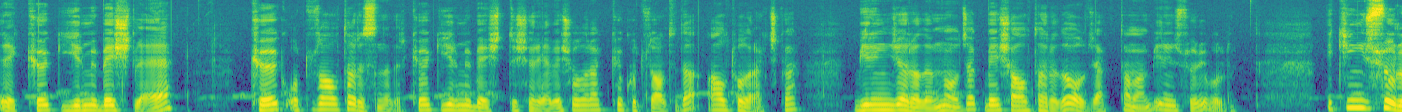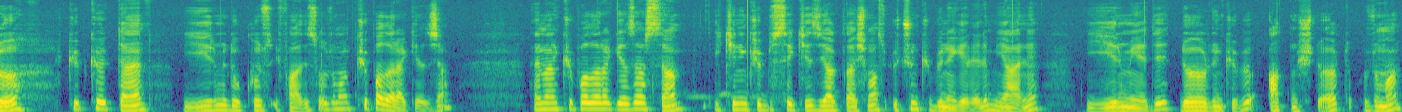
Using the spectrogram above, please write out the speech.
Direkt kök 25 ile kök 36 arasındadır. Kök 25 dışarıya 5 olarak kök 36 da 6 olarak çıkar. Birinci aralığım ne olacak? 5-6 aralığı olacak. Tamam birinci soruyu buldum. İkinci soru küp kökten 29 ifadesi. O zaman küp alarak yazacağım. Hemen küp alarak yazarsam 2'nin kübü 8 yaklaşmaz. 3'ün kübüne gelelim. Yani 27. 4'ün kübü 64. O zaman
